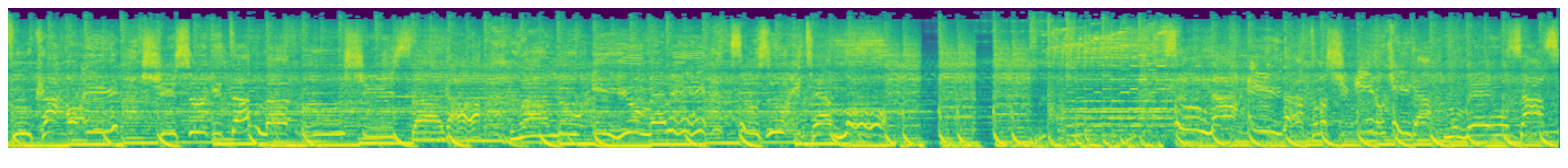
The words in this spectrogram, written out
深追いしすぎた眩しさが悪い夢に続いても繋いだ魂の火が胸を刺す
